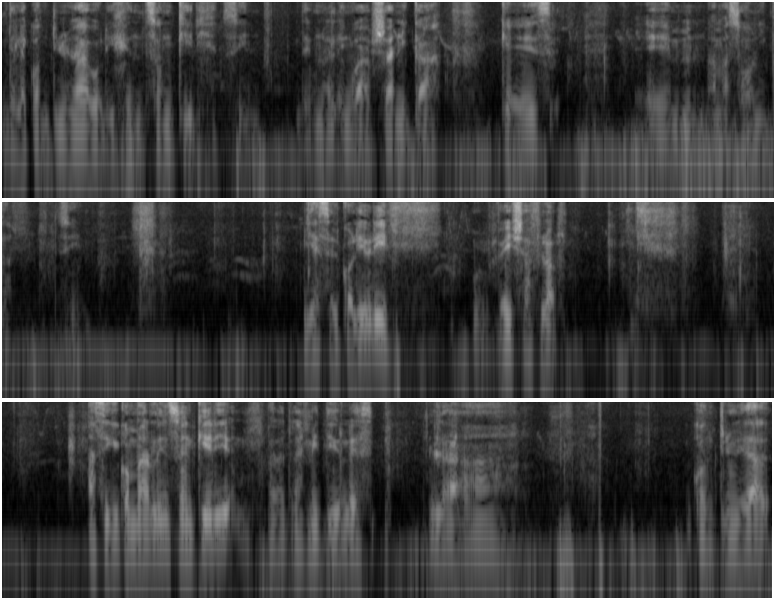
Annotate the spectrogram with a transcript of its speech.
de la continuidad de origen Son Kiri, ¿sí? de una lengua abjánica que es em, amazónica, ¿sí? y es el colibrí, bella flor. Así que con Merlin Son Kiri para transmitirles la continuidad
